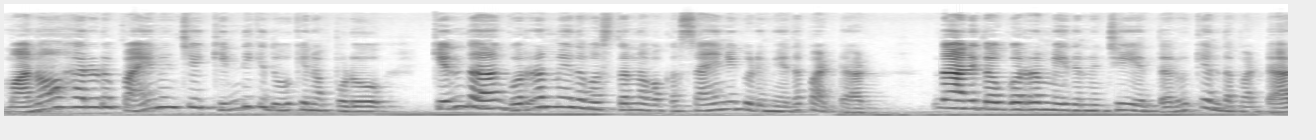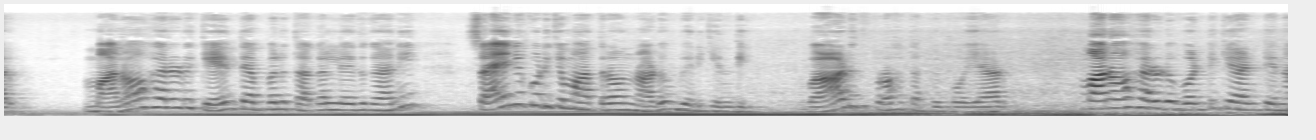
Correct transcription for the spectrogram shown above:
మనోహరుడు పైనుంచి కిందికి దూకినప్పుడు కింద గుర్రం మీద వస్తున్న ఒక సైనికుడి మీద పడ్డాడు. దానితో గుర్రం మీద నుంచి ఇద్దరు కింద పడ్డారు. మనోహరుడికి ఏం దెబ్బలు తగలలేదు గాని సైనికుడికి మాత్రం నడుం విరిగింది. వాడు స్పృహ తప్పిపోయాడు. మనోహరుడు ఒంటికి అంటిన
